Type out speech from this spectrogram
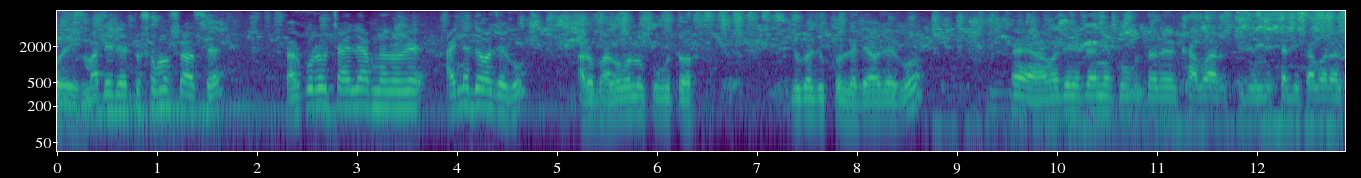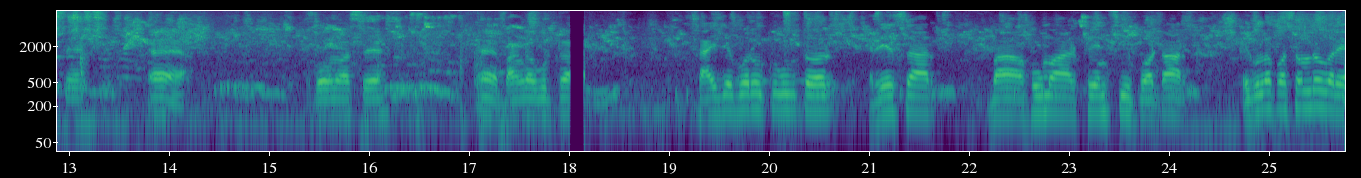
ওই মাটির একটু সমস্যা আছে। তারপরেও চাইলে আপনারা আইনে দেওয়া যাব আরও ভালো ভালো কবুতর যোগাযোগ করলে দেওয়া যাব হ্যাঁ আমাদের এখানে কবুতরের খাবার যে মিশালি খাবার আছে হ্যাঁ গম আছে হ্যাঁ বাঙ্গা ভুট্টা। সাইজে বড় কবুতর, রেসার বা হুমার, ফেন্সি, পটার, এগুলো পছন্দ করে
